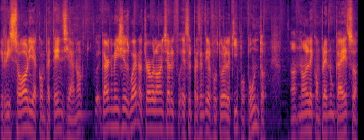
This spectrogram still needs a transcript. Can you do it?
irrisoria competencia. ¿no? Gardner Minshew es bueno, Trevor Lawrence es el presente y el futuro del equipo, punto. No, le compré nunca eso.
